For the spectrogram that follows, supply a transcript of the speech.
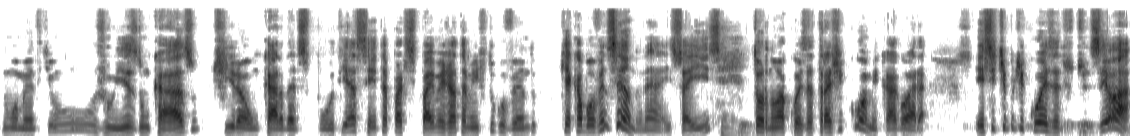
No momento que um juiz, num caso, tira um cara da disputa e aceita participar imediatamente do governo que acabou vencendo, né? Isso aí Sim. tornou a coisa tragicômica. Agora, esse tipo de coisa, de dizer, ó,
